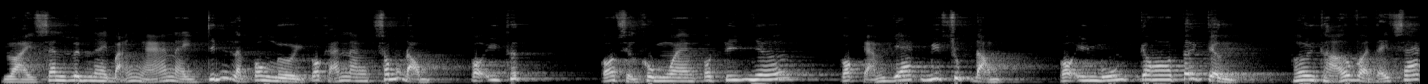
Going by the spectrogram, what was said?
Loài sanh linh hay bản ngã này chính là con người có khả năng sống động, có ý thức, có sự khôn ngoan, có trí nhớ, có cảm giác biết xúc động, có ý muốn cho tới chừng, hơi thở và thể xác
